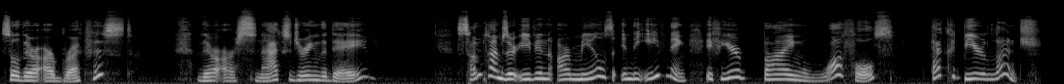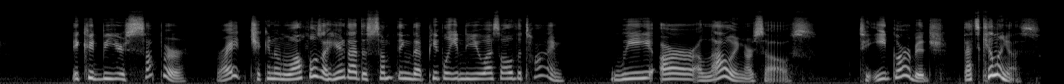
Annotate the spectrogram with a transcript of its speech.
So there are breakfast, There are snacks during the day. Sometimes there even are meals in the evening. If you're buying waffles, that could be your lunch. It could be your supper, right? Chicken and waffles. I hear that is something that people eat in the US all the time. We are allowing ourselves to eat garbage. That's killing us.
